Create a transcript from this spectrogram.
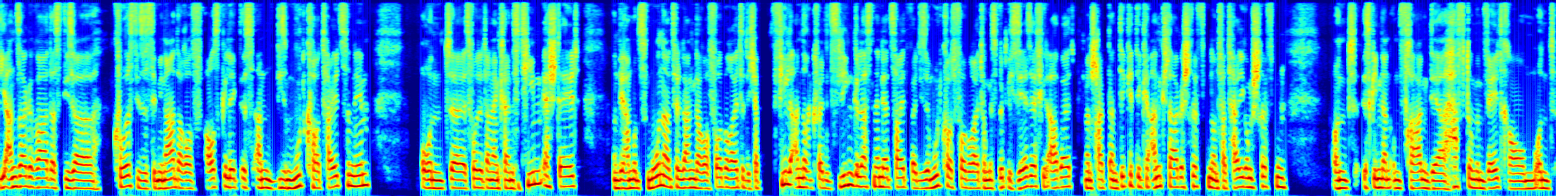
Die Ansage war, dass dieser Kurs, dieses Seminar darauf ausgelegt ist, an diesem Mood Court teilzunehmen. Und äh, es wurde dann ein kleines Team erstellt. Und wir haben uns monatelang darauf vorbereitet. Ich habe viele andere Credits liegen gelassen in der Zeit, weil diese Mood Court Vorbereitung ist wirklich sehr, sehr viel Arbeit. Man schreibt dann dicke, dicke Anklageschriften und Verteidigungsschriften. Und es ging dann um Fragen der Haftung im Weltraum und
